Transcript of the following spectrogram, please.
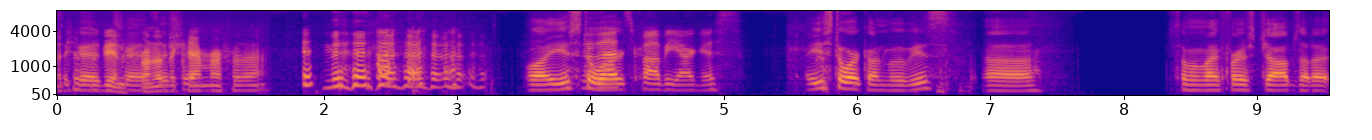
a you have good to be in front of the camera for that? Well, I used to So work. that's Bobby Argus. I used to work on movies. Uh, some of my first jobs out of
